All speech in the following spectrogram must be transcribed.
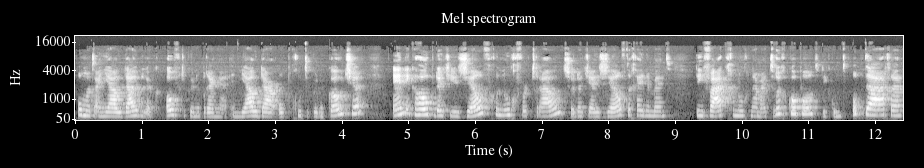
om het aan jou duidelijk over te kunnen brengen en jou daarop goed te kunnen coachen. En ik hoop dat je jezelf genoeg vertrouwt, zodat jij zelf degene bent die vaak genoeg naar mij terugkoppelt, die komt opdagen,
